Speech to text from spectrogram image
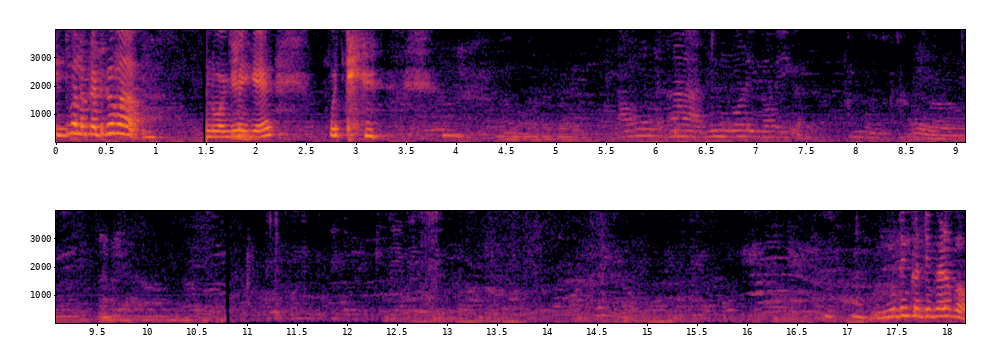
ಇದ್ವಲ್ಲ ಕಟ್ಕ ಬಾ ಮಗಳಿಗೆ ಹುಟ್ಟಿ ಊದಿನ ಕಡ್ಡಿ ಬೆಳಗೋ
